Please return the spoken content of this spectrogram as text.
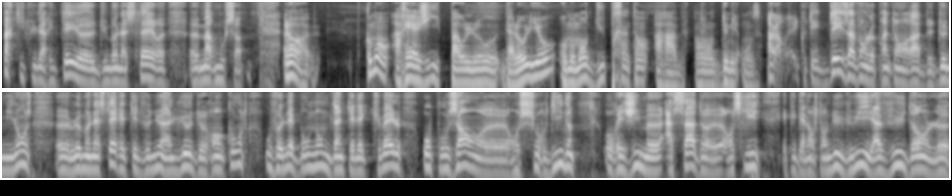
particularité euh, du monastère euh, Marmoussa. Alors, Comment a réagi Paolo Dall'Olio au moment du printemps arabe en 2011 Alors, écoutez, dès avant le printemps arabe de 2011, euh, le monastère était devenu un lieu de rencontre où venaient bon nombre d'intellectuels opposants euh, en sourdine au régime euh, Assad en Syrie. Et puis, bien entendu, lui a vu dans le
